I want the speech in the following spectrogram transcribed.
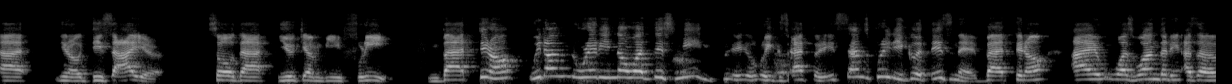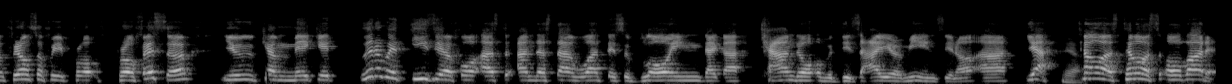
uh, you know desire so that you can be free. But you know, we don't really know what this means exactly. It sounds pretty good, isn't it? But you know, I was wondering as a philosophy pro- professor, you can make it a little bit easier for us to understand what this blowing like a candle of desire means you know? Uh, yeah, yeah. tell us tell us all about it.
